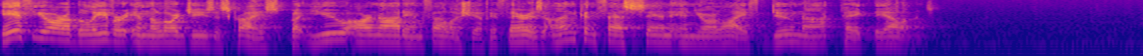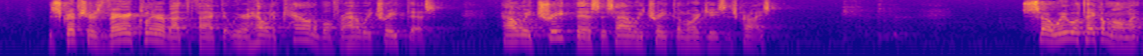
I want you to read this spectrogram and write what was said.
If you are a believer in the Lord Jesus Christ, but you are not in fellowship, if there is unconfessed sin in your life, do not take the elements. The scripture is very clear about the fact that we are held accountable for how we treat this. How we treat this is how we treat the Lord Jesus Christ. So we will take a moment,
